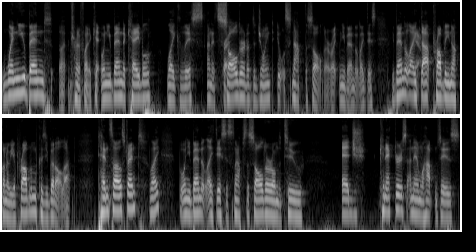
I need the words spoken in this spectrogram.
when you bend uh, I'm trying to find a ca- when you bend a cable like this and it's Right. soldered at the joint it will snap the solder right when you bend it like this you bend it like Yeah. that probably not going to be a problem because you've got all that tensile strength like but when you bend it like this it snaps the solder on the two edge connectors and then what happens is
